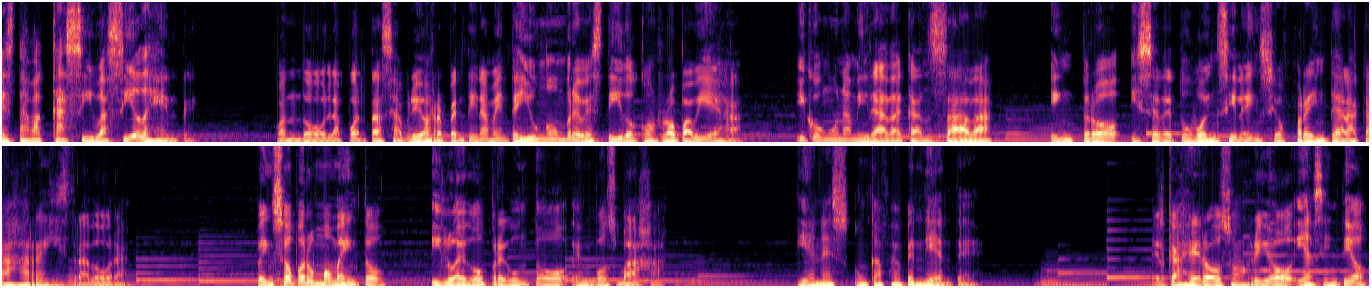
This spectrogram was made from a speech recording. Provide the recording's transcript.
estaba casi vacío de gente cuando la puerta se abrió repentinamente y un hombre vestido con ropa vieja y con una mirada cansada entró y se detuvo en silencio frente a la caja registradora. Pensó por un momento y luego preguntó en voz baja, ¿Tienes un café pendiente? El cajero sonrió y asintió.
